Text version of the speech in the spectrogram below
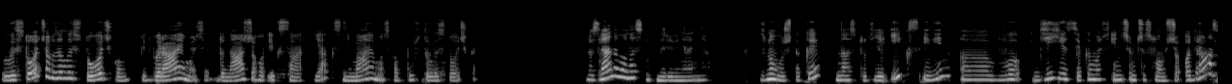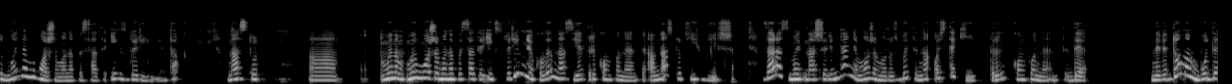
листочок за листочком підбираємося до нашого х, як знімаємо з капусти листочки. Розглянемо наступне рівняння. Знову ж таки, в нас тут є х, і він е, в дії з якимось іншим числом, що одразу ми не можемо написати х дорівнює. Так? В нас тут, е, ми, ми можемо написати х дорівнює, коли в нас є три компоненти, а в нас тут їх більше. Зараз ми наше рівняння можемо розбити на ось такі три компоненти, де невідомим буде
